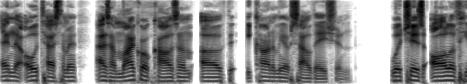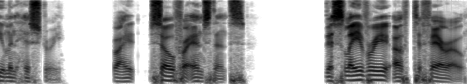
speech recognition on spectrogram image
in the Old Testament as a microcosm of the economy of salvation, which is all of human history. Right? So, for instance, the slavery of to Pharaoh.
